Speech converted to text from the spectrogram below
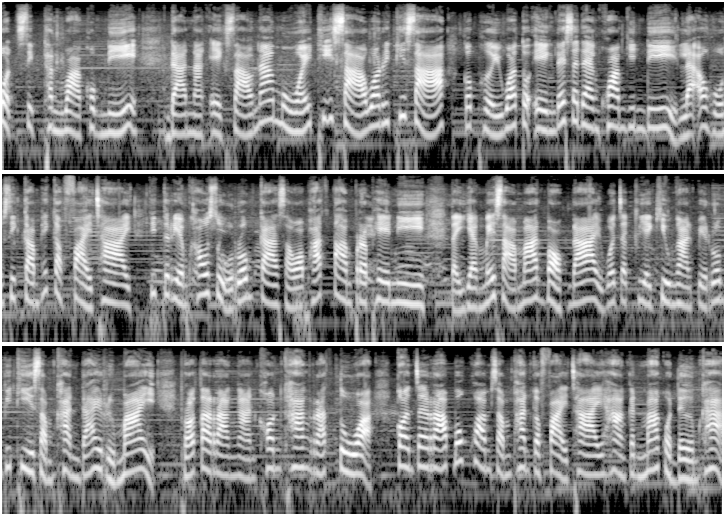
บท 10 ธันวาคมนี้ ด้านนางเอกสาวหน้าหมวยทิสาวริธิสา ก็เผยว่าตัวเองได้แสดงความยินดี และอโหสิกรรมให้กับฝ่ายชาย ที่เตรียมเข้าสู่ร่วมกาสาวพัฒน์ตามประเพณี แต่ยังไม่สามารถบอกได้ว่าจะเคลียร์คิวงานไปร่วมพิธีสำคัญได้หรือไม่ เพราะตารางงานค่อนข้างรัดตัว ก่อนจะรับว่าความสัมพันธ์กับฝ่ายชายห่างกันมากกว่าเดิมค่ะ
